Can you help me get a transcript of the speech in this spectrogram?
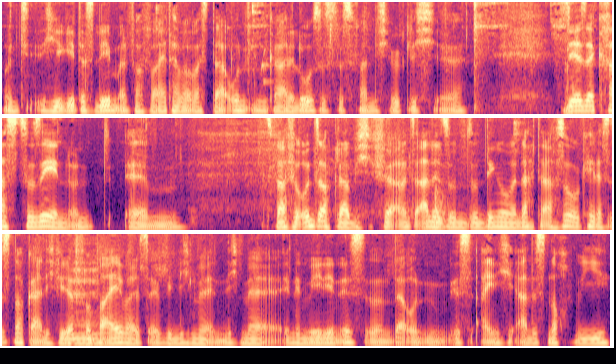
Und hier geht das Leben einfach weiter, aber was da unten gerade los ist, das fand ich wirklich äh, sehr, sehr krass zu sehen. Und ähm, es war für uns auch, glaube ich, für uns alle so, so ein Ding, wo man dachte, ach so, okay, das ist noch gar nicht wieder mhm. vorbei, weil es irgendwie nicht mehr, nicht mehr in den Medien ist. Und da unten ist eigentlich alles noch wie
